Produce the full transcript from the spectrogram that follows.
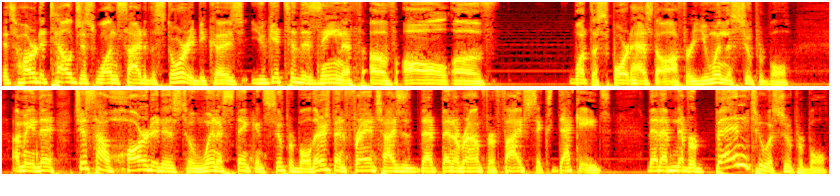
it's hard to tell just one side of the story because you get to the zenith of all of what the sport has to offer. You win the Super Bowl. I mean, they, just how hard it is to win a stinking Super Bowl. There's been franchises that have been around for five, six decades that have never been to a Super Bowl.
